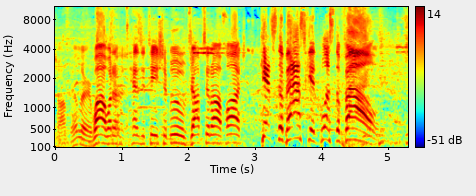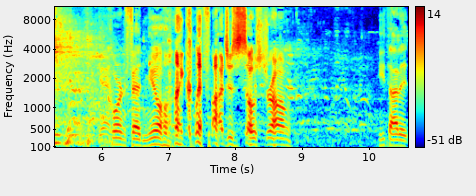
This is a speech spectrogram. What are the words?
Sean Miller. Wow, what a hesitation move. Drops it off. Hodge gets the basket plus the foul. Corn-fed mule like Cliff Hodge is so strong. He thought it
